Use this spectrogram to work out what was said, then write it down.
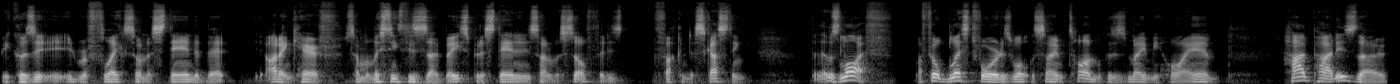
because it, it reflects on a standard that I don't care if someone listening to this is obese, but a standard inside of myself that is fucking disgusting. But that was life. I felt blessed for it as well at the same time because it's made me who I am. Hard part is though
